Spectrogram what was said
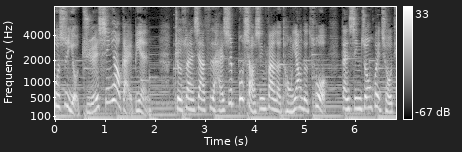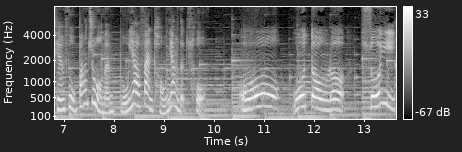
或是有决心要改变。就算下次还是不小心犯了同样的错，但心中会求天父帮助我们不要犯同样的错。哦，我懂了。所以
